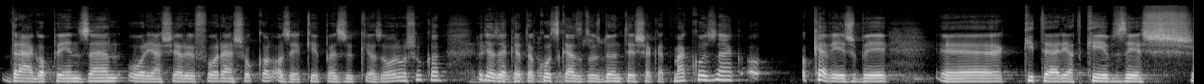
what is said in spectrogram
drága pénzen, óriási erőforrásokkal azért képezzük ki az orvosokat, Erre hogy ezeket a kockázatos döntéseket meghozzák, a kevésbé kiterjedt képzés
